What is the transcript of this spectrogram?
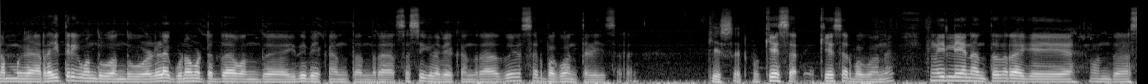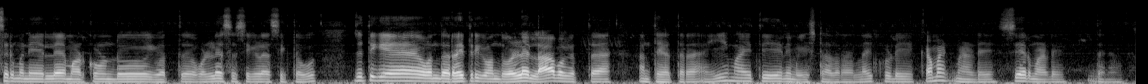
ನಮ್ಗೆ ರೈತರಿಗೆ ಒಂದು ಒಂದು ಒಳ್ಳೆ ಗುಣಮಟ್ಟದ ಒಂದು ಇದು ಬೇಕಂತಂದ್ರೆ ಸಸಿಗಳು ಬೇಕಂದ್ರೆ ಅದು ಸರ್ ಭಗವಂತ ಹೇಳಿ ಸರ್. ಕೇಸರ್ ಕೇಸರ್ ಕೇಸರ್ ಭಗವಾನ್. ಇಲ್ಲಿ ಏನಂತಂದ್ರೆ ಹಾಗೆ ಒಂದು ಹಸಿರು ಮನೆಯಲ್ಲೇ ಮಾಡಿಕೊಂಡು ಇವತ್ತು ಒಳ್ಳೆ ಸಸಿಗಳು ಸಿಗ್ತವೆ. ಜೊತೆಗೆ ಒಂದು ರೈತರಿಗೆ ಒಂದು ಒಳ್ಳೆ ಲಾಭ ಆಗುತ್ತೆ ಅಂತ ಹೇಳ್ತಾರೆ. ಈ ಮಾಹಿತಿ ನಿಮಗೆ ಇಷ್ಟ ಆದ್ರೆ ಲೈಕ್ ಕೊಡಿ ಕಮೆಂಟ್ ಮಾಡಿ ಶೇರ್ ಮಾಡಿ. ಧನ್ಯವಾದ.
